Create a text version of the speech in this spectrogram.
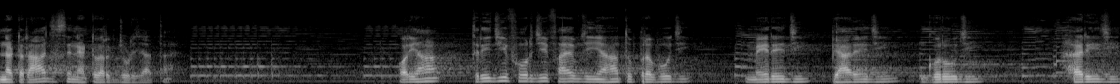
नटराज से नेटवर्क जुड़ जाता है। और यहाँ three G, four G, five G, यहाँ तो प्रभु जी, मेरे जी, प्यारे जी, गुरु जी, हरि जी।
